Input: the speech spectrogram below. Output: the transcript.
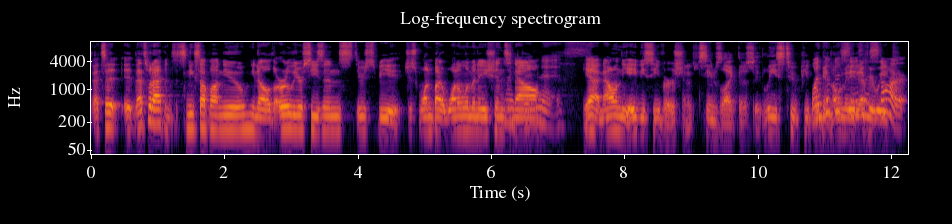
That's it. it. That's what happens. It sneaks up on you. You know, the earlier seasons there used to be just one by one eliminations. Oh my now, goodness. yeah, now in the ABC version, it seems like there's at least two people When getting eliminated season every week start?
